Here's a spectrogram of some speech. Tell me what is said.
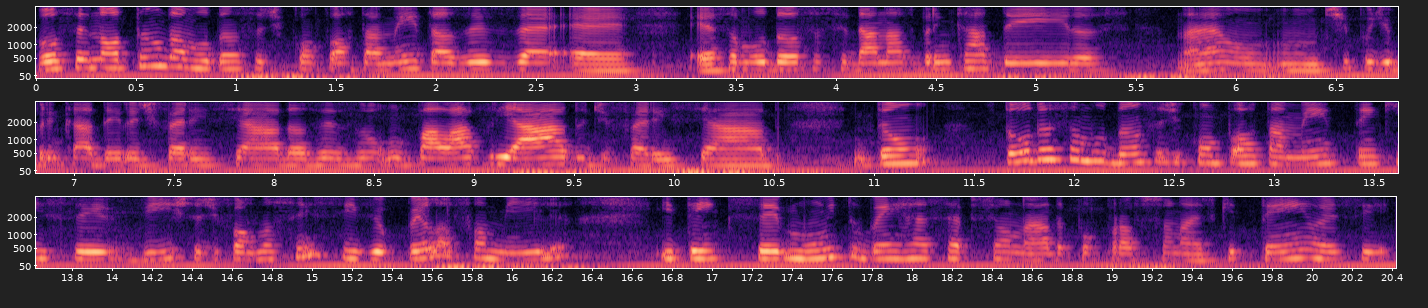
Você notando a mudança de comportamento, às vezes é, é essa mudança se dá nas brincadeiras, né? Um, um, tipo de brincadeira diferenciada, às vezes um palavreado diferenciado. Então, toda essa mudança de comportamento tem que ser vista de forma sensível pela família e tem que ser muito bem recepcionada por profissionais que tenham esse,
